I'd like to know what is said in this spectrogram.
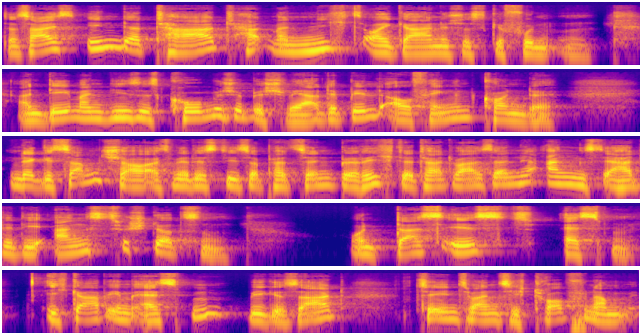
das heißt, in der Tat hat man nichts Organisches gefunden, an dem man dieses komische Beschwerdebild aufhängen konnte. In der Gesamtschau, als mir das dieser Patient berichtet hat, war es eine Angst. Er hatte die Angst zu stürzen. Und das ist Espen. Ich gab ihm Espen, wie gesagt, 10, 20 Tropfen am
